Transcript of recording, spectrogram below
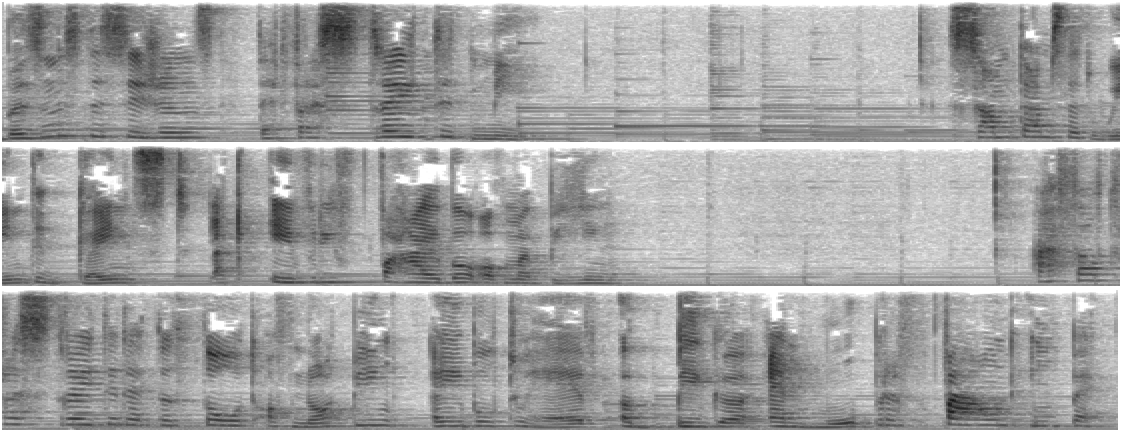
Business decisions that frustrated me. Sometimes that went against like every fiber of my being. I felt frustrated at the thought of not being able to have a bigger and more profound impact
